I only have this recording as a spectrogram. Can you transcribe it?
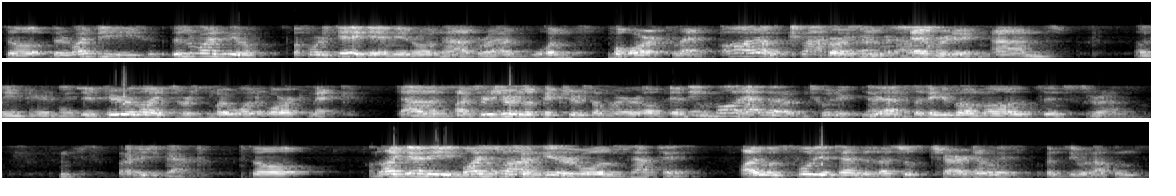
so there might be, this reminded me of a, a 40k game me and Ron had where I had one orc left Oh, that was class. I versus remember. everything, and Oh, the Imperial Knights. the Imperial Knights versus my one orc mech. That was And I'm pretty sure there's a picture somewhere of it. I think Maud had that up on Twitter. that Yes, game. I think it's on Maud's Instagram. Instagram. so on Like any, my plan here was Snap test. I was fully intended. Let's just charge at him and see what happens.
